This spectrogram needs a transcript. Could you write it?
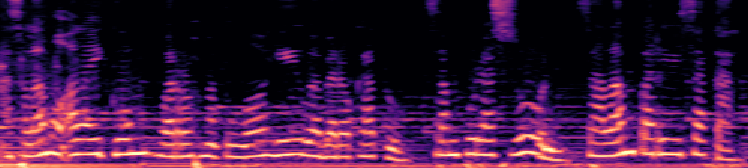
Assalamualaikum warahmatullahi wabarakatuh. Sampurasun, salam pariwisata.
